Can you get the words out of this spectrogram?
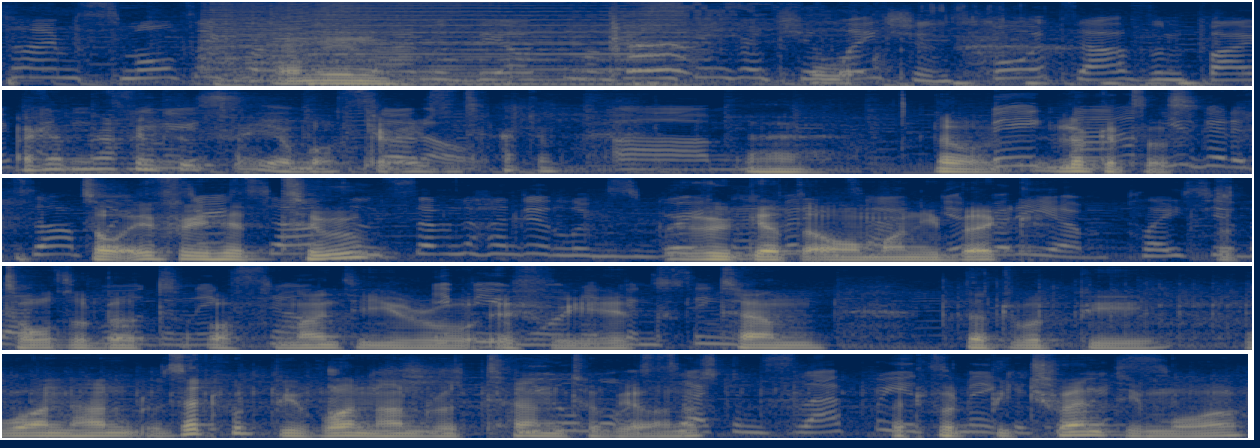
times multiplier. I mean- time is the outcome of those. Congratulations, 4,500 I got nothing to say about in Crazy. Time. Um, No, Big look at this. you get it top So if we hit two, we will get our money back. ready up. Place The total bet of 90 euro. If we hit 10, that would be 100. That would be 110 to be honest. seconds left for you That would be 20 more.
